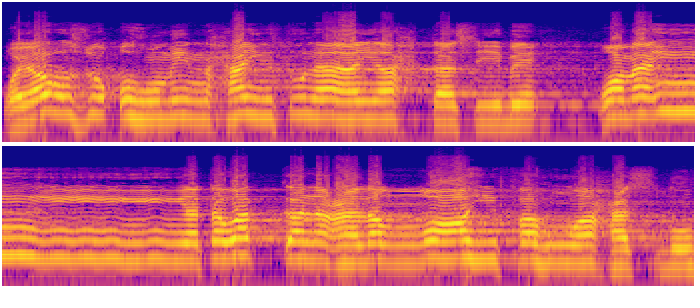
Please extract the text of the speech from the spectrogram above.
ويرزقه من حيث لا يحتسب ومن يتوكل على الله فهو حسبه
